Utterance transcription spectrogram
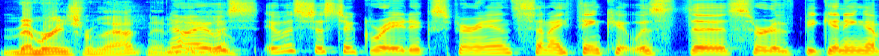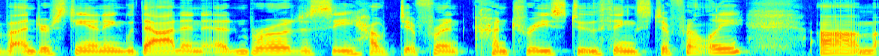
memories from that? Any no, it was it was just a great experience, and I think it was the sort of beginning of understanding that in Edinburgh to see how different countries do things differently. Um,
